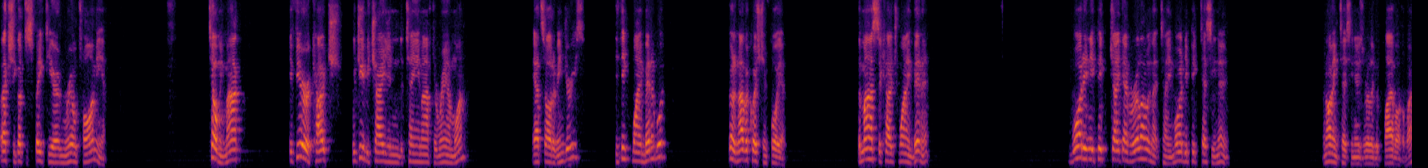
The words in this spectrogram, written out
I actually got to speak to you in real time here. Tell me, Mark, if you're a coach, would you be changing the team after round one outside of injuries? Do you think Wayne Bennett would? Got another question for you. The master coach, Wayne Bennett, why didn't he pick Jake Averillo in that team? Why did he pick Tesi Niu? And I think Tesi Niu's a really good player, by the way.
